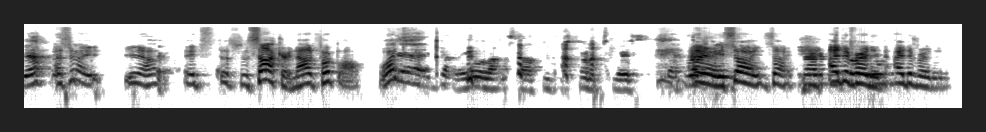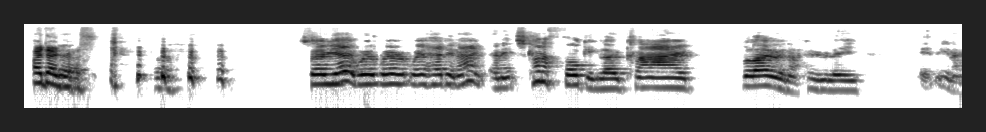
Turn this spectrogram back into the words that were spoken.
Yeah. That's right. You know, it's, it's soccer, not football. What? Yeah, exactly. All that stuff. Kind of twist. Like Anyway, sorry, sorry. I diverted. I diverted. I digress. So yeah, we're we're we're heading out, and it's kind of foggy, low cloud, blowing a hoolie, you know,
